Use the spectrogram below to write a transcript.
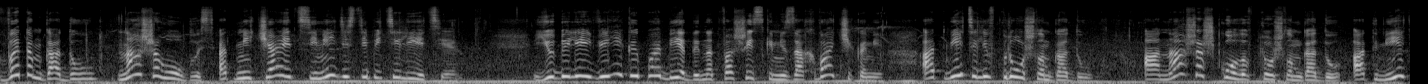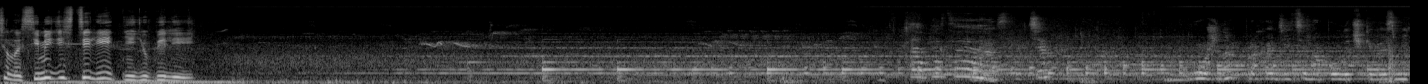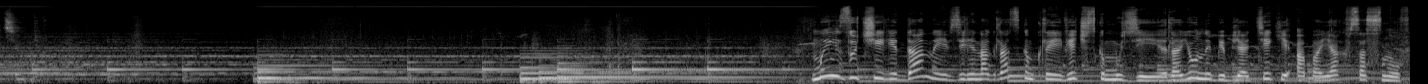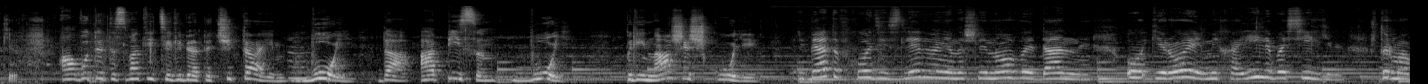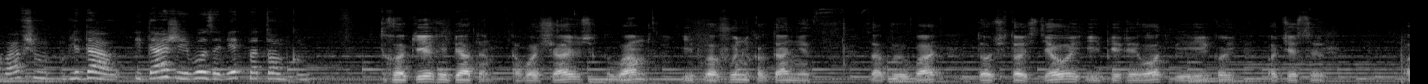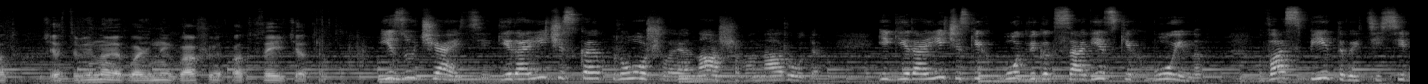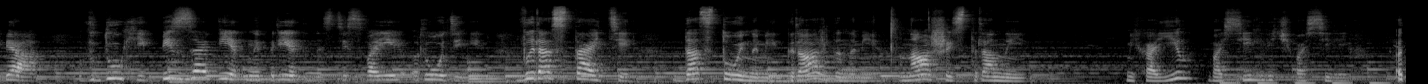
В этом году наша область отмечает 75-летие. Юбилей Великой Победы над фашистскими захватчиками отметили в прошлом году, а наша школа в прошлом году отметила 70-летний юбилей. Здравствуйте. Можно, проходите на полочке, возьмите. Мы изучили данные в Зеленоградском краеведческом музее районной библиотеки о боях в Сосновке. А вот это, смотрите, ребята, читаем. Бой, да, описан бой при нашей школе. Ребята в ходе исследования нашли новые данные о герое Михаиле Васильеве, штурмовавшем Бледау, и даже его завет потомкам. Дорогие ребята, обращаюсь к вам и прошу никогда не забывать то, что сделал и период Великой Отече- Отечественной войны ваши отцы и деды. Изучайте героическое прошлое нашего народа и героических подвигах советских воинов. Воспитывайте себя в духе беззаветной преданности своей Родине. Вырастайте достойными гражданами нашей страны. Михаил Васильевич Васильев.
